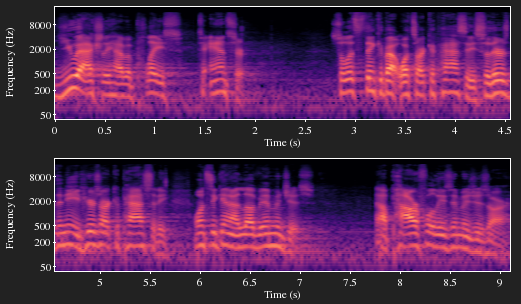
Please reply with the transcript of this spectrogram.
you actually have a place to answer. So let's think about what's our capacity. So there's the need. Here's our capacity. Once again, I love images, how powerful these images are.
